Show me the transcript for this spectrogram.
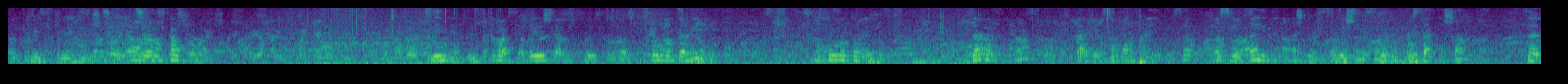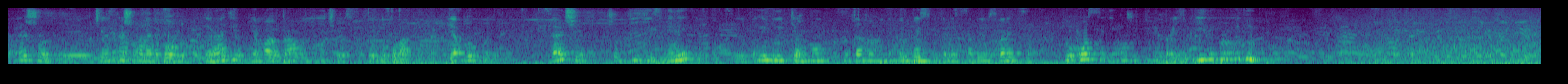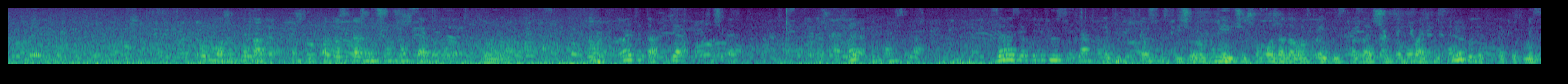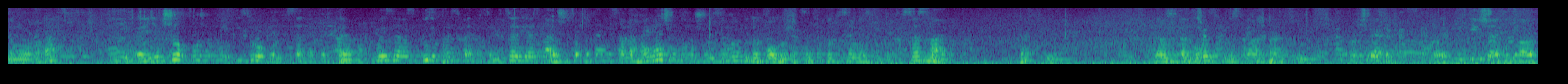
Е, Дивись, е, я вже- розказувала. Ні, ні, не задавався, але я ще раз поясню. Да, стосовно тарифів. Стосовно тарифів. Зараз у нас, так як закон прийнятий, у нас є одна єдина можливість залишилася, один останній шанс. Це те, що е, через те, що мене не було в Верховній Раді, я маю право її через суд заблокувати. Я блокую. Далі, щоб її змінити, е, вони будуть тягнутися, ми будемо виписувати, ми з собою сваритися, до осені можуть бути прийняти. Її не проведуть Поможуть, не треба. А то скажуть, що вже все додала такі не треба. Добре, давайте так. Я. Давайте домовимося так. Зараз я подивлюся, як вони підуть на зустріч, розуміючи, що може народ вийти і сказати, що зимувати ви самі будете так, як ми зимуємо, так? І е, якщо може ми і зробимо все так, треба, ми зараз будемо працювати цим. Це я знаю, що це питання саме гаряче, тому що зимою буде холодно, це треба до зими зробити. Все знаю. Працюємо. Я вже так говорю, ми з вами працюємо. Почекайте, е, дівчина піднімала,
